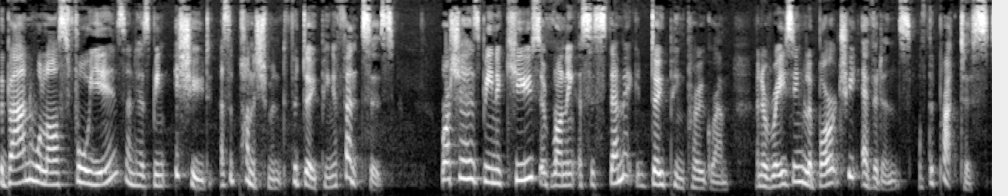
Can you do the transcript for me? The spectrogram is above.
The ban will last four years and has been issued as a punishment for doping offences. Russia has been accused of running a systemic doping program and erasing laboratory evidence of the practice.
